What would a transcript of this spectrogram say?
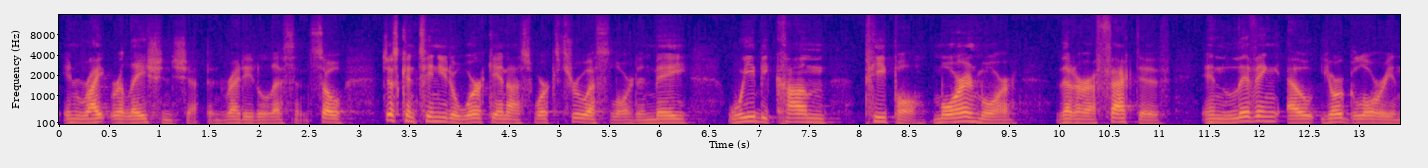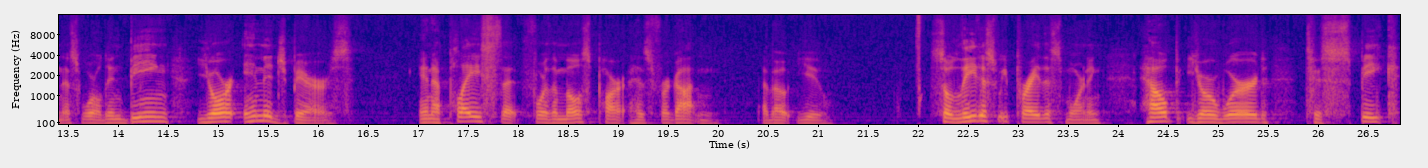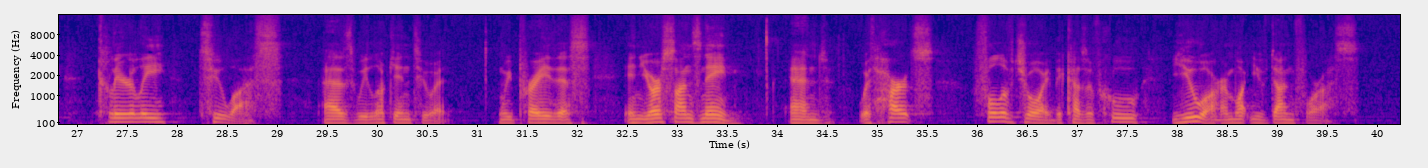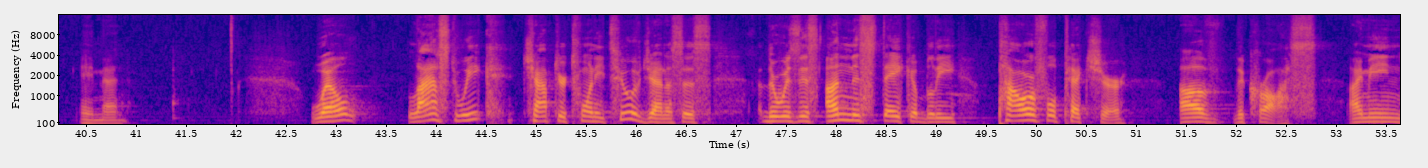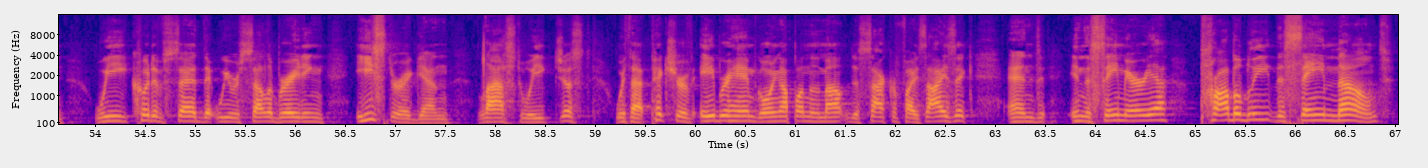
in right relationship and ready to listen. So just continue to work in us, work through us, Lord, and may we become people more and more that are effective in living out your glory in this world, in being your image bearers in a place that, for the most part, has forgotten about you. So lead us, we pray, this morning. Help your word to speak clearly to us as we look into it. We pray this in your Son's name and with hearts full of joy because of who you are and what you've done for us. Amen. Well, last week, chapter 22 of Genesis there was this unmistakably powerful picture of the cross. I mean, we could have said that we were celebrating Easter again last week, just with that picture of Abraham going up on the mountain to sacrifice Isaac, and in the same area, probably the same mount,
